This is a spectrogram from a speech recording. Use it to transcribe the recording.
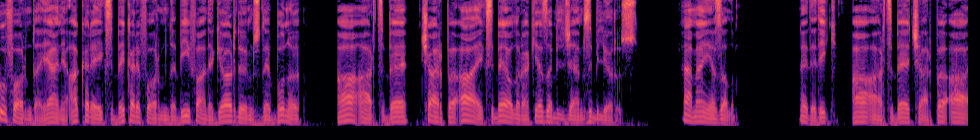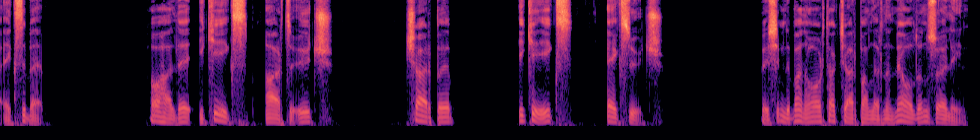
Bu formda yani a kare eksi b kare formunda bir ifade gördüğümüzde bunu a artı b çarpı a eksi b olarak yazabileceğimizi biliyoruz. Hemen yazalım. Ne dedik? a artı b çarpı a eksi b. O halde 2x artı 3 çarpı 2x eksi 3. Ve şimdi bana ortak çarpanlarının ne olduğunu söyleyin.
